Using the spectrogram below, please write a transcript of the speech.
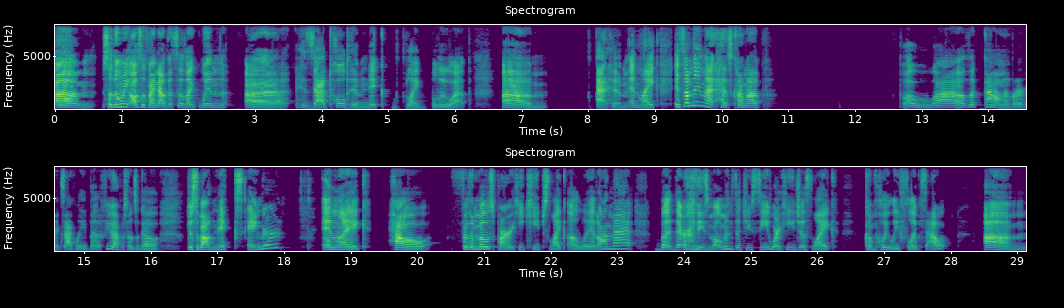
Um, so then we also find out that so like when uh his dad told him Nick like blew up um at him and like it's something that has come up a while like I don't remember exactly, but a few episodes ago, just about Nick's anger and like how for the most part he keeps like a lid on that, but there are these moments that you see where he just like completely flips out. Um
